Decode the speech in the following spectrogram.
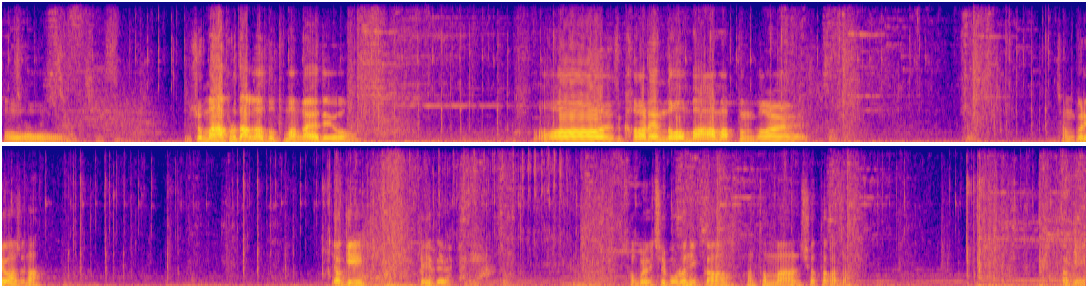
오. 좀만 앞으로 나가도 도망가야 돼요. 어 가렌 너무 마음 아픈걸. 정글이 와주나? 여기 게이드. 정글 위치를 모르니까 한 턴만 쉬었다 가자. 여기.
